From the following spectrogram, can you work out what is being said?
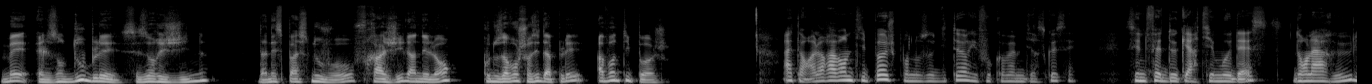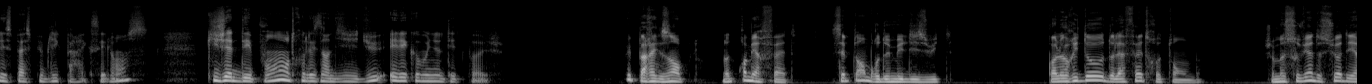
Mais elles ont doublé ces origines d'un espace nouveau, fragile, un élan que nous avons choisi d'appeler Avantipoge. Attends, alors Avantipoge, pour nos auditeurs, il faut quand même dire ce que c'est. C'est une fête de quartier modeste, dans la rue, l'espace public par excellence, qui jette des ponts entre les individus et les communautés de Poge. Oui, par exemple, notre première fête, septembre 2018. Quand le rideau de la fête retombe, je me souviens de Suad et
